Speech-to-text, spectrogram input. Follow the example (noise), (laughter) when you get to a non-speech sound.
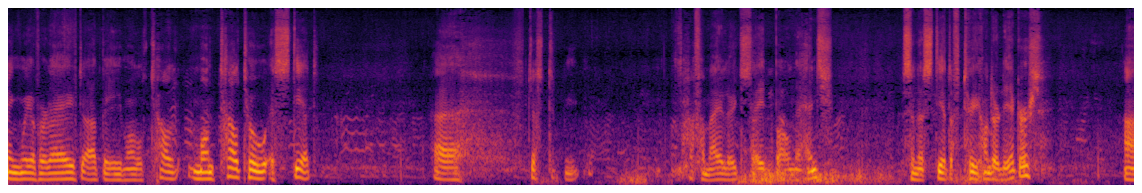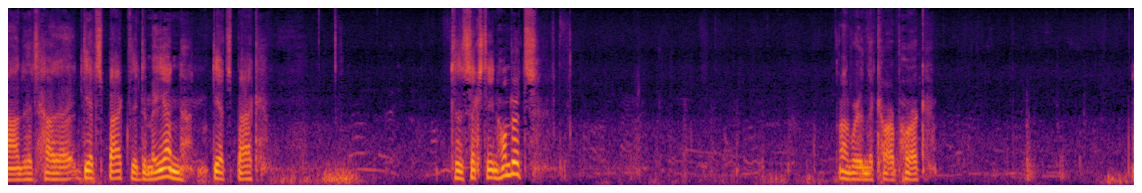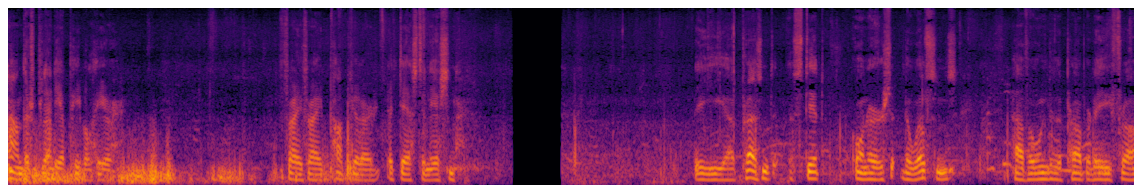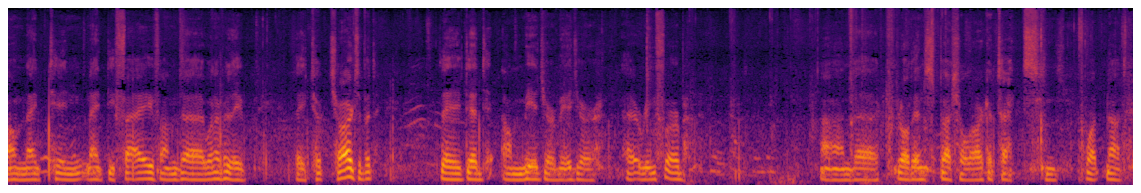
We have arrived at the Montal Montalto estate, uh, just half a mile outside Ballynahinch. It's an estate of 200 acres and it uh, dates back, the domain dates back to the 1600s. And we're in the car park and there's plenty of people here. Very, very popular destination. The uh, present estate owners, the Wilsons, have owned the property from 1995 and uh, whenever they, they took charge of it, they did a major, major uh, refurb and uh, brought in special architects and whatnot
